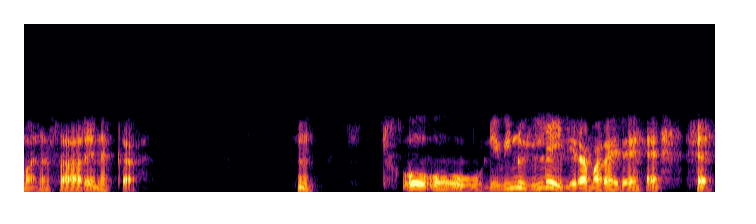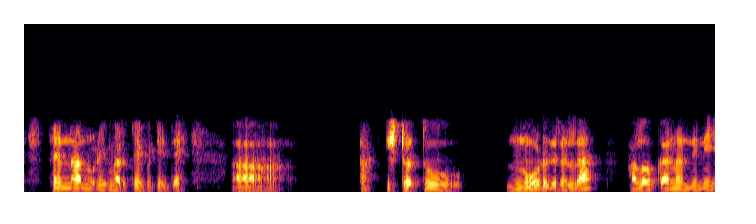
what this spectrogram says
ಮನಸಾರೆ ನಕ್ಕ. ಹ್ಞೂ ಓ ಓ ನೀವಿನ್ನೂ ಇಲ್ಲೇ ಇದ್ದೀರಾ ಮಾರಾಯರೇ? ನಾನು ನೋಡಿ ಮರೆತೇ ಬಿಟ್ಟಿದ್ದೆ. ಇಷ್ಟೊತ್ತು ನೋಡಿದ್ರಲ್ಲ ಅಲೋಕಾನಂದಿನಿ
